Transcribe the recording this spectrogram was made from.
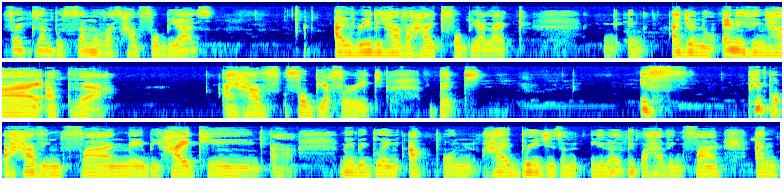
for example some of us have phobias I really have a height phobia. Like, I don't know, anything high up there, I have phobia for it. But if people are having fun, maybe hiking, uh, maybe going up on high bridges, and you know, people are having fun, and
